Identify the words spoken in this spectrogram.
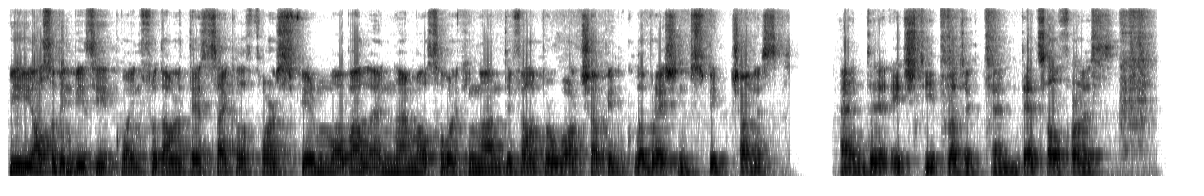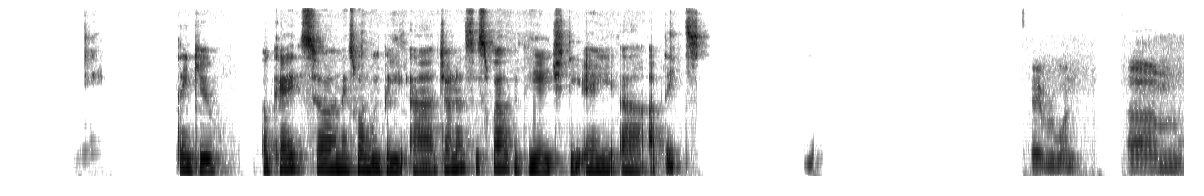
We also been busy going through our test cycle for Sphere Mobile, and I'm also working on developer workshop in collaboration with Jonas and uh, the HD project. And that's all for us. Thank you. Okay, so next one will be uh, Jonas as well with the HDE uh, updates. Hey everyone. Um,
